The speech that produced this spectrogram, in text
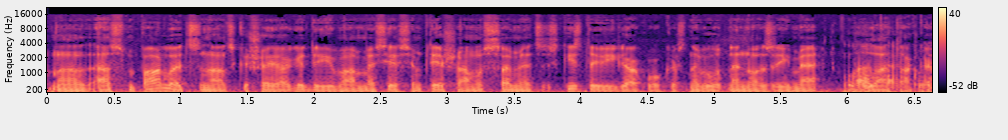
Esmu pārliecināts, ka šajā gadījumā mēs iesim tiešām uz saimnieciski izdevīgāko, kas nebūtu nenozīmē lētāko.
